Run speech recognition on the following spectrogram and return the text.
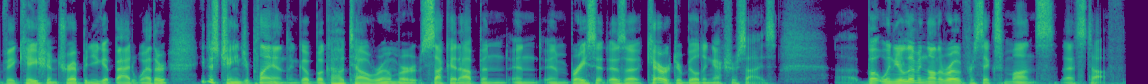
vacation trip and you get bad weather, you just change your plans and go book a hotel room or suck it up and, and embrace it as a character building exercise. Uh, but when you're living on the road for six months, that's tough.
